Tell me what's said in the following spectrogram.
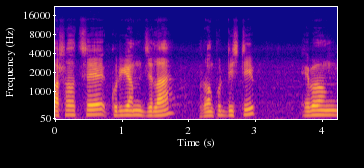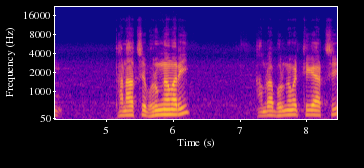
বাসা হচ্ছে কুড়িগ্রাম জেলা রংপুর ডিস্ট্রিক্ট এবং থানা হচ্ছে ভরুঙ্গামারি। আমরা ভরুঙ্গামারি থেকে আসছি।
